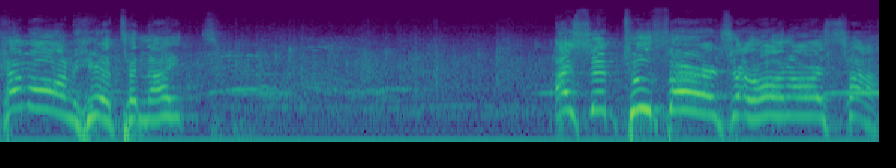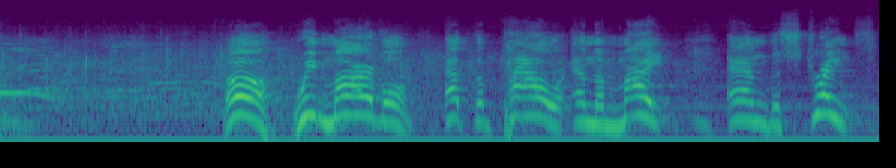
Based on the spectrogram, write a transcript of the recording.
Come on here tonight. I said two thirds are on our side. Oh, we marvel at the power and the might and the strength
